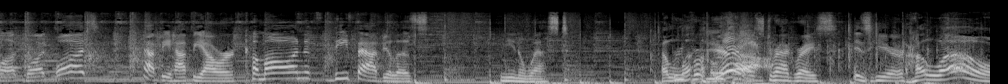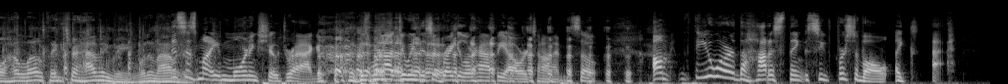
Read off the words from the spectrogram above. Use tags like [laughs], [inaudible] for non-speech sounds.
What, what, what? Happy happy hour. Come on, the fabulous Nina West. Hello. RuPaul- Yeah. RuPaul's Drag Race is here. Hello. Hello. Thanks for having me. What an honor. This is my morning show drag because we're not doing this at regular happy hour time. So, um, you are the hottest thing. See, first of all, like uh,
